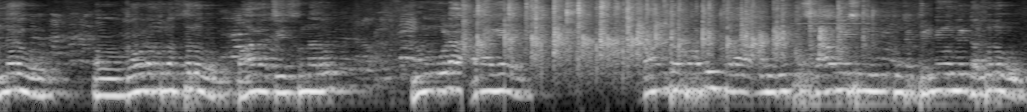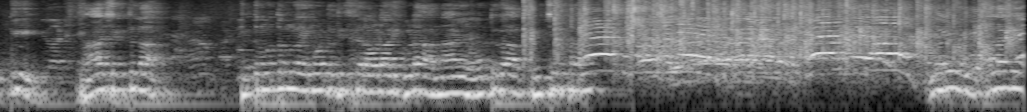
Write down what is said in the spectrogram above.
అందరూ గౌడ కులస్తులు బాగా చేసుకున్నారు. మనం కూడా అలాగే దాంతో పాటు ఇక్కడ వేసి కొంచెం పెండింగ్ ఉంది డబ్బులు సహాశక్తుల పెద్ద మొత్తంలో అమౌంట్ తీసుకురావడానికి కూడా నా వంతుగా కృషి చేస్తాను. మరియు అలాగే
